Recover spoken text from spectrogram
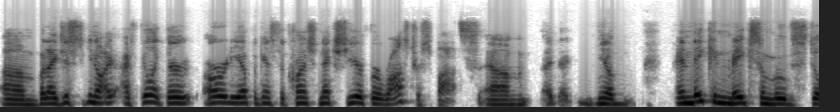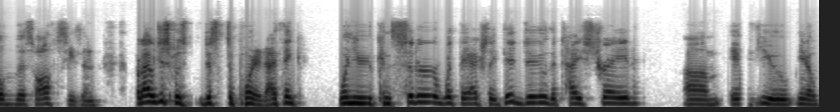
Um, but I just, you know, I, I, feel like they're already up against the crunch next year for roster spots. Um, I, you know, and they can make some moves still this offseason. But I just was disappointed. I think when you consider what they actually did do, the Theis trade, um, if you, you know,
